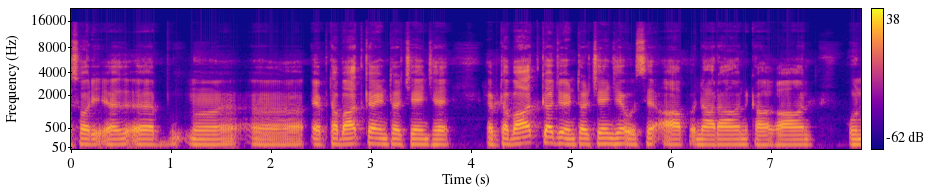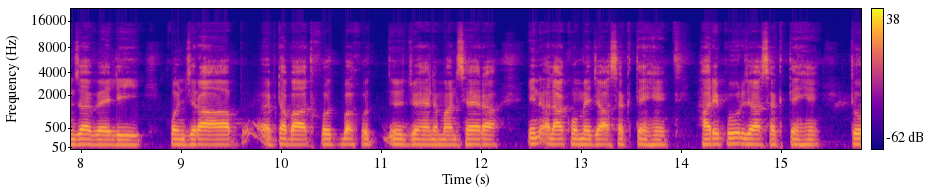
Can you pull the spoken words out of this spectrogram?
सॉरी एबटाबाद का इंटरचेंज है। एबटाबाद का जो इंटरचेंज है उससे आप नारान कागान हंजा वैली हंजराब एबटाबाद खुद ब खुद जो है ना मानसहरा इन इलाकों में जा सकते हैं हरीपुर जा सकते हैं। तो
